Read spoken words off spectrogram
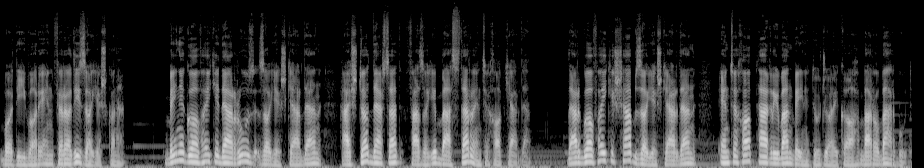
با دیوار انفرادی زایش کنند. بین گاوهایی که در روز زایش کردند، 80 درصد فضای بسته رو انتخاب کردند. در گاوهایی که شب زایش کردند، انتخاب تقریبا بین دو جایگاه برابر بود.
